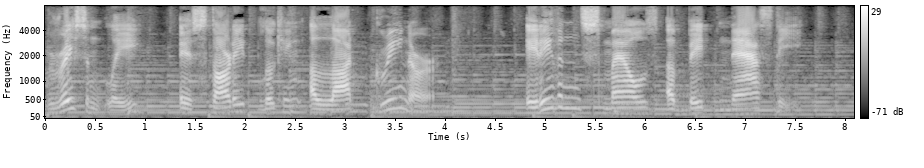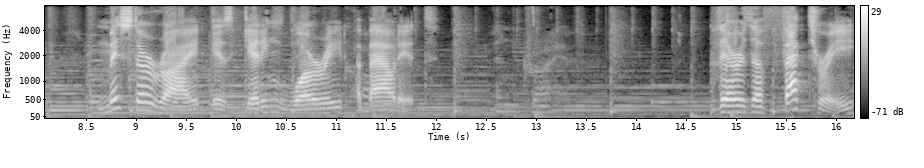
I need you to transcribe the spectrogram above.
Recently, it started looking a lot greener. It even smells a bit nasty. Mr. Wright is getting worried about it. There's a factory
